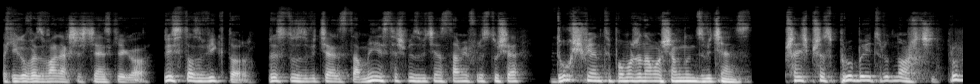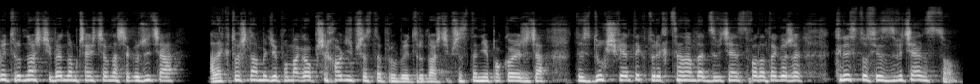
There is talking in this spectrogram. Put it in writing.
takiego wezwania chrześcijańskiego. Chrystus Wiktor, Chrystus zwycięzca. My jesteśmy zwycięzcami w Chrystusie. Duch Święty pomoże nam osiągnąć zwycięstwo. Przejść przez próby i trudności. Próby i trudności będą częścią naszego życia, ale ktoś nam będzie pomagał przechodzić przez te próby i trudności, przez te niepokoje życia. To jest Duch Święty, który chce nam dać zwycięstwo, dlatego że Chrystus jest zwycięzcą.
